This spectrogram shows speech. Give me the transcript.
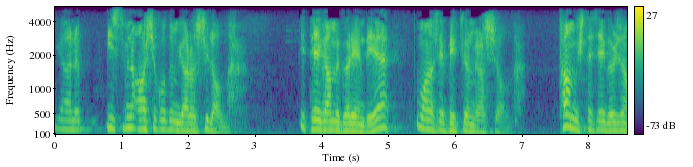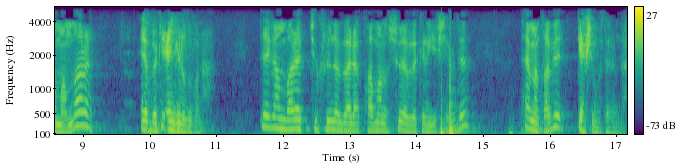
yani ismine aşık oldum ya Resulallah. Bir peygamber göreyim diye bu mağarada seni bekliyorum ya Resulallah. Tam işte seni göreceğim zamanlar Ebu Bekir engel oldu buna. Peygamber tükrüğüne böyle parmağını sürü Ebu Bekir'ini geçirdi. Hemen tabi geçti muhteremler.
